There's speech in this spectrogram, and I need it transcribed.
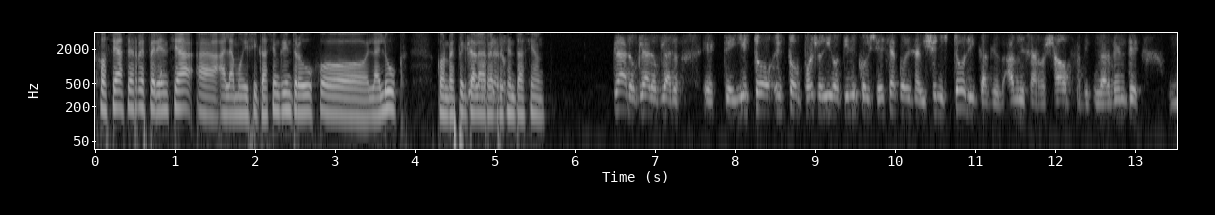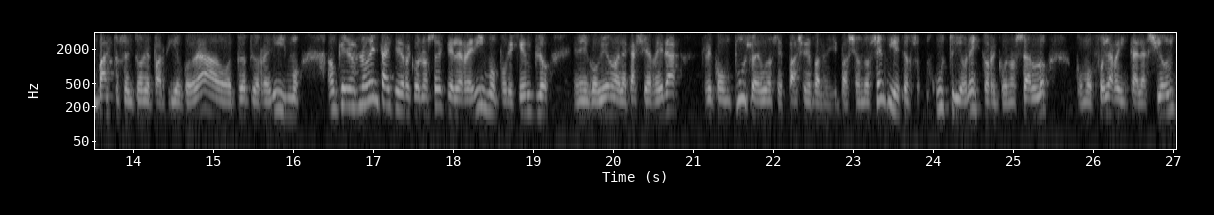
José, hace referencia a, la modificación que introdujo la LUC con respecto a la representación. Claro, claro, claro. Este, y esto, esto, por eso digo, tiene coincidencia con esa visión histórica que han desarrollado particularmente un vasto sector del Partido Colorado, el propio herrerismo. Aunque en los 90 hay que reconocer que el herrerismo, por ejemplo, en el gobierno de la calle Herrera, recompuso algunos espacios de participación docente y esto es justo y honesto reconocerlo, como fue la reinstalación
